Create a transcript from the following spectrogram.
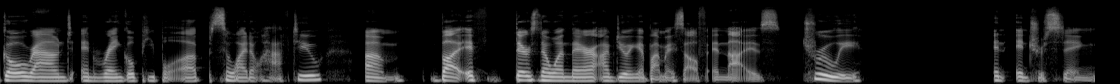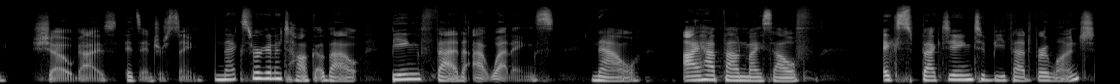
go around and wrangle people up so I don't have to. Um, but if there's no one there, I'm doing it by myself. And that is truly an interesting show, guys. It's interesting. Next, we're going to talk about being fed at weddings. Now, I have found myself expecting to be fed for lunch,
